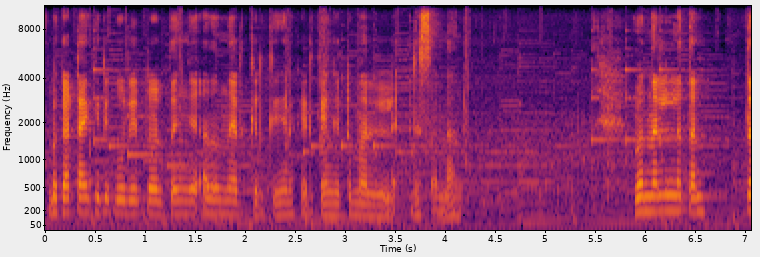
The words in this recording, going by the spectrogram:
അപ്പോൾ കട്ടാക്കിയിട്ട് കൂടി ഇട്ട് കൊടുത്തെങ്കിൽ അതൊന്ന് ഇടയ്ക്കിടയ്ക്ക് ഇങ്ങനെ കടിക്കാൻ കിട്ടും. നല്ല രസമുണ്ടാകും. അപ്പോൾ നല്ല തണുത്ത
